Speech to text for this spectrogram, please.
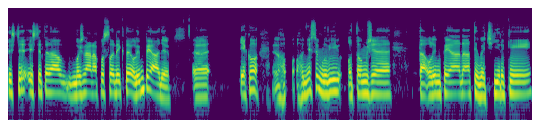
Ještě, ještě teda možná naposledy k té olympiádě. Jako hodně se mluví o tom, že ta olympiáda, ty večírky,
